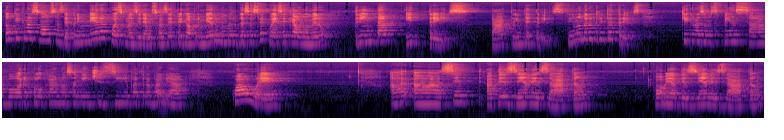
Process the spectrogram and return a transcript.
Então, o que, que nós vamos fazer? Primeira coisa que nós iremos fazer é pegar o primeiro número dessa sequência, que é o número 33, tá? 33. Tem o número 33. O que, que nós vamos pensar agora? Colocar a nossa mentezinha para trabalhar. Qual é a, a, a dezena exata qual é a dezena exata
